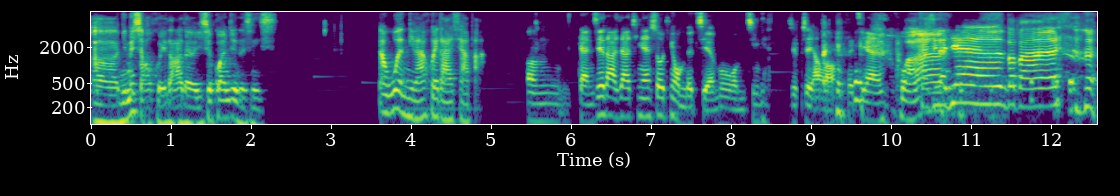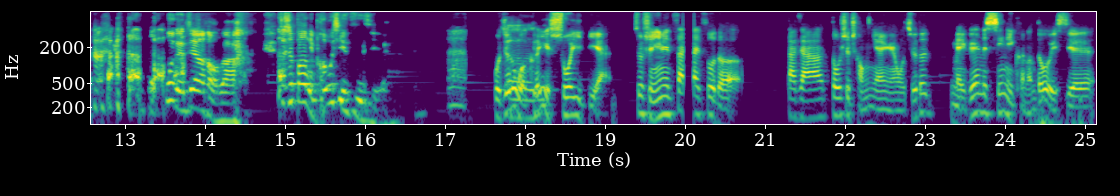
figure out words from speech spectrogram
呃你们想回答的一些关键的信息。那问你来回答一下吧。嗯，感谢大家今天收听我们的节目，我们今天就这样了，再见。晚下期再，见，拜拜。不能这样好吧？这是帮你剖析自己。我觉得我可以嗯说一点，就是因为在座的大家都是成年人，我觉得每个人的心里可能都有一些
